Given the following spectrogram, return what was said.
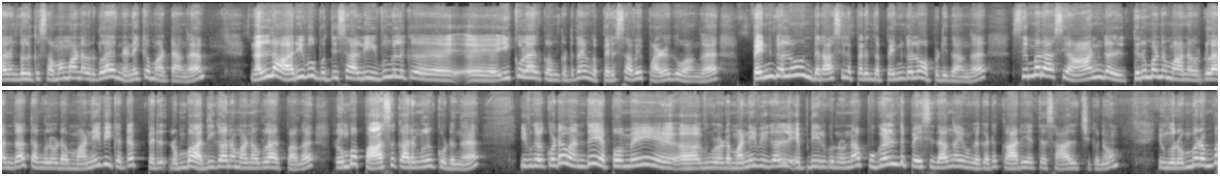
தங்களுக்கு சமமானவர்களாக நினைக்க மாட்டாங்க. நல்ல அறிவு புத்திசாலி இவங்களுக்கு ஈக்குவலாக இருக்கவங்க கிட்ட தான் இவங்க பெருசாகவே பழகுவாங்க. பெண்களும் இந்த ராசியில் பிறந்த பெண்களும் அப்படிதாங்க. சிம்மராசி ஆண்கள் திருமணமானவர்களாக இருந்தால் தங்களோட மனைவி கிட்ட பெரு ரொம்ப அதிகாரமானவர்களாக இருப்பாங்க. ரொம்ப பாசக்காரங்களும் கொடுங்க. இவங்க கூட வந்து எப்போவுமே இவங்களோட மனைவி மனைவிகள் எப்படி இருக்கணும்னா புகழ்ந்து பேசிதாங்க இவங்க கிட்ட காரியத்தை சாதிச்சுக்கணும். இவங்க ரொம்ப ரொம்ப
